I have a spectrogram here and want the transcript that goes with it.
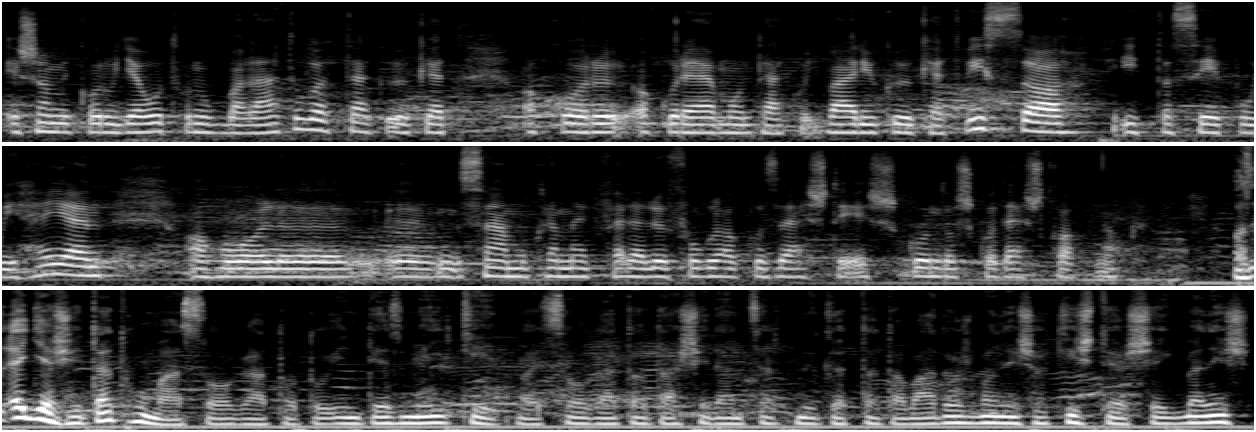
és amikor ugye otthonukban látogatták őket, akkor, akkor elmondták, hogy várjuk őket vissza, itt a szép új helyen, ahol számukra megfelelő foglalkozást és gondoskodást kapnak. Az Egyesített Humán Szolgáltató Intézmény két nagy szolgáltatási rendszert működtet a városban és a kistérségben is,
